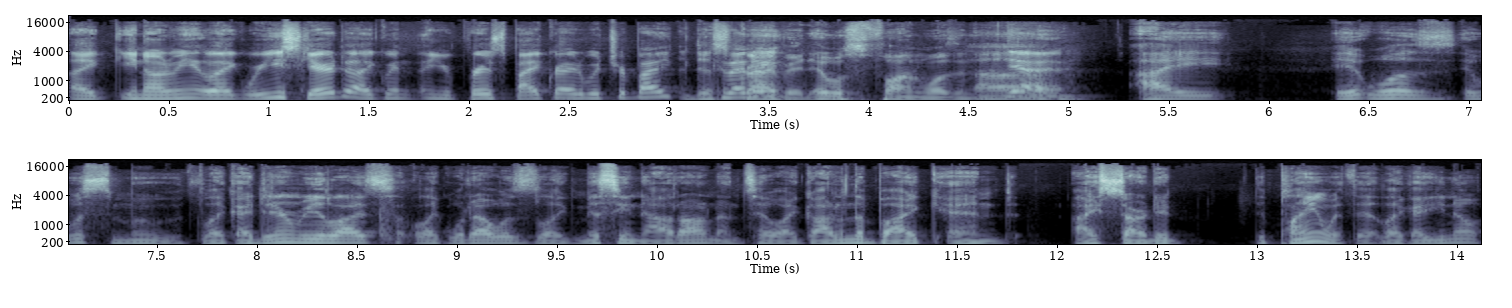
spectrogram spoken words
Like, you know what I mean? Like, were you scared like when your first bike ride with your bike? Describe it. It was fun, wasn't it? Yeah. Um, I it was it was smooth. Like I didn't realize like what I was like missing out on until I got on the bike and I started playing with it. Like I, you know,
